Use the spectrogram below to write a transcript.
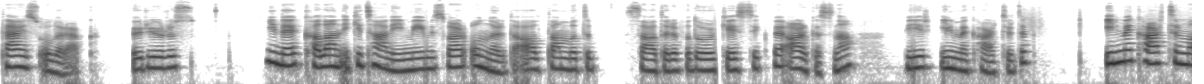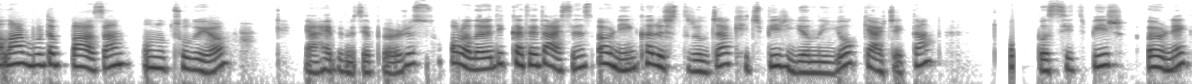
ters olarak örüyoruz. Yine kalan 2 tane ilmeğimiz var. Onları da alttan batıp sağ tarafa doğru kestik ve arkasına bir ilmek arttırdık. İlmek artırmalar burada bazen unutuluyor. Yani hepimiz yapıyoruz. Oralara dikkat ederseniz örneğin karıştırılacak hiçbir yanı yok. Gerçekten çok basit bir örnek.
